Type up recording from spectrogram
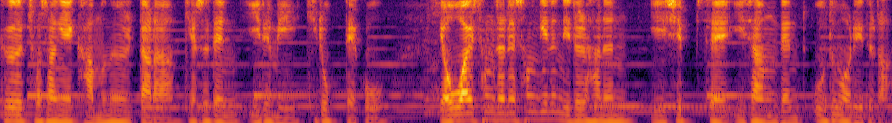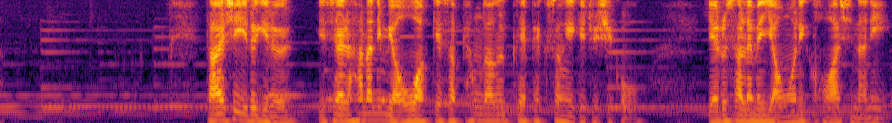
그 조상의 가문을 따라 계수된 이름이 기록되고 여호와의 성전에 섬기는 일을 하는 20세 이상 된 우두머리들아. 다시 이르기를 이스라엘 하나님 여호와께서 평강을 그의 백성에게 주시고 예루살렘에 영원히 거하시나니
